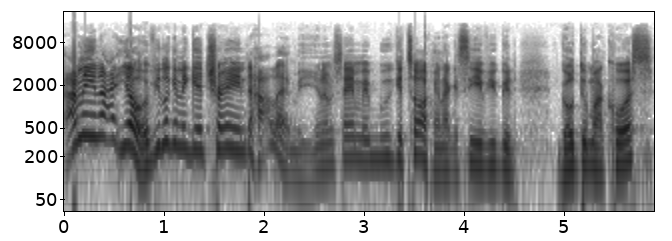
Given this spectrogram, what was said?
I mean, I, yo, if you're looking to get trained, holla at me. You know what I'm saying? Maybe we could talk and I could see if you could go through my course.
